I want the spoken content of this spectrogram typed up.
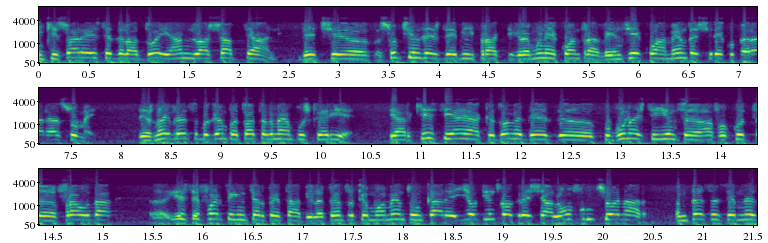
Închisoarea este de la 2 ani la 7 ani. Deci, uh, sub 50 de mii, practic, rămâne contravenție cu amendă și recuperarea sumei. Deci noi vrem să băgăm pe toată lumea în pușcărie. Iar chestia aia că, doamne, de, de, cu bună știință a făcut uh, frauda, uh, este foarte interpretabilă, pentru că în momentul în care eu, dintr-o greșeală, un funcționar îmi dă să semnez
